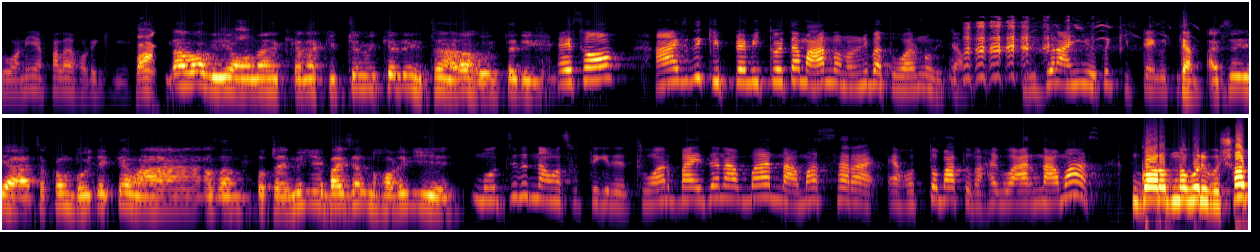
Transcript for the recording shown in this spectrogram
দোয়ানি এফালা হরে গিয়ে। না ভাবি অনেক কেনা কিপটে মিকে দিন তারা হইতে দি এই স আই যদি কিপটা মিক কইতাম আর নননি বা তোয়ার নদিতাম বুঝছেন আমি হতে কিপটা কইতাম। আচ্ছা ইয়া তখন বই দেখতাম আজান তো টাইমে বাইজান হরে গিয়ে। মসজিদের নামাজ পড়তে গিয়ে তোমার বাইজান আবার নামাজ ছাড়া এহত্ত বাতো না খাইব আর নামাজ গরম ন পড়িব সব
